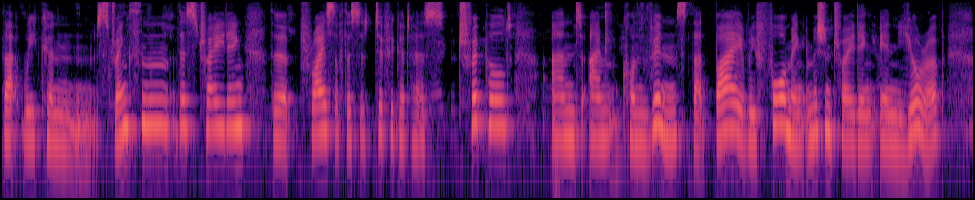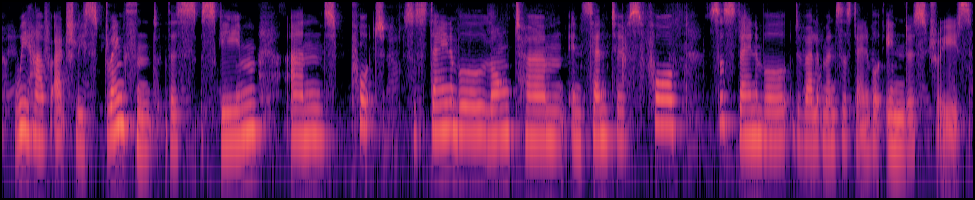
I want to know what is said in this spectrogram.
that we can strengthen this trading. The price of the certificate has tripled, and I'm convinced that by reforming emission trading in Europe, we have actually strengthened this scheme and put sustainable long-term incentives for sustainable development, sustainable industries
